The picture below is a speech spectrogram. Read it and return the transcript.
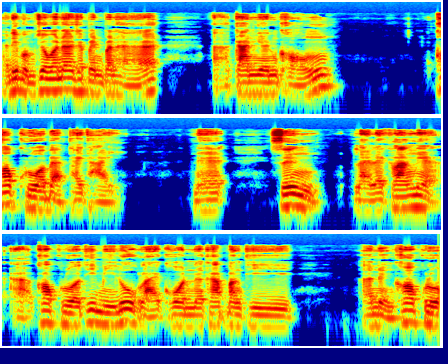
อันนี้ผมเชื่อว่าน่าจะเป็นปัญหาการเงินของครอบครัวแบบไทยๆนะฮะซึ่งหลาย ๆ ครั้งเนี่ยครอบครัวที่มีลูกหลายคนนะครับ บางทีหนึ่งครอบครัว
